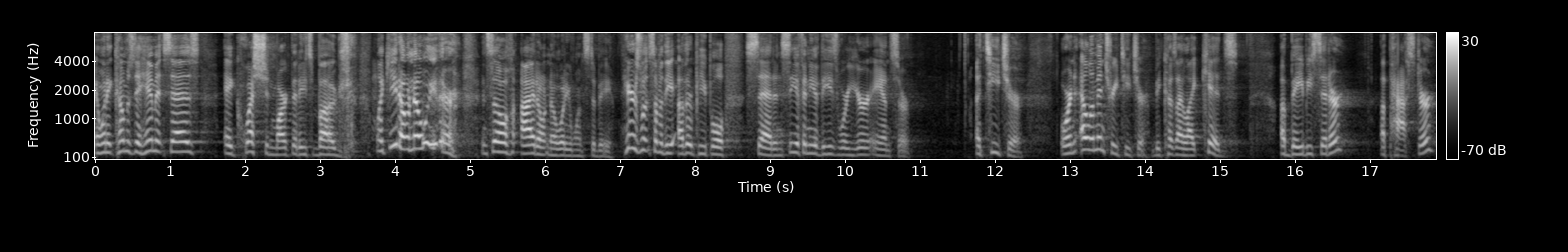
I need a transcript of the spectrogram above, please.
And when it comes to him, it says, a question mark that eats bugs. like, you don't know either. And so I don't know what he wants to be. Here's what some of the other people said, and see if any of these were your answer a teacher, or an elementary teacher because I like kids, a babysitter, a pastor,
